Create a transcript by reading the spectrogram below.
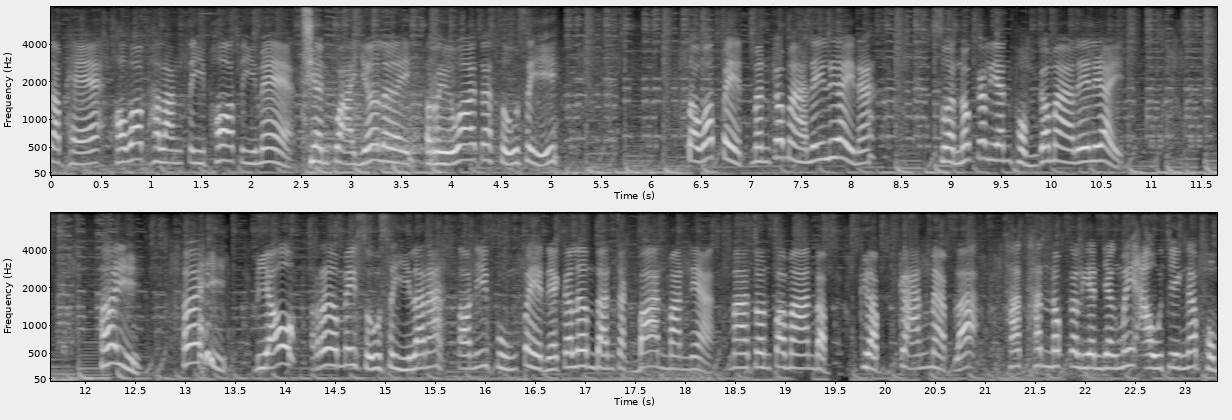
จะแพ้ เพราะว่าพลังตีพ่อตีแม่ เทียนกว่าเยอะเลย หรือว่าจะสูสี แต่ว่าเป็ดมันก็มาเรื่อยๆนะ ส่วนนกกระเรียนผมก็มาเรื่อยๆ เฮ้ย เฮ้ย เดี๋ยวเริ่มไม่สูสีแล้วนะ ตอนนี้ฝูงเป็ดเนี่ยก็เริ่มดันจากบ้านมันเนี่ย มาจนประมาณแบบเกือบกลางแมปละ ถ้าท่านนกกระเรียนยังไม่เอาจริงนะ ผม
